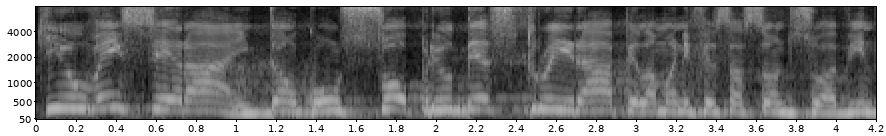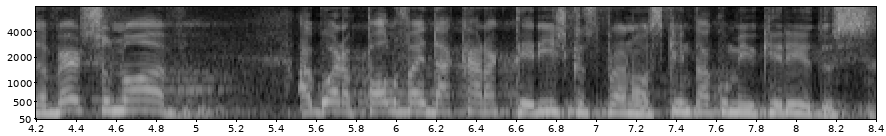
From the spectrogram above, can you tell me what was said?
Que o vencerá, então, com o sopro e o destruirá pela manifestação de sua vinda. Verso 9. Agora, Paulo vai dar características para nós. Quem está comigo, queridos?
